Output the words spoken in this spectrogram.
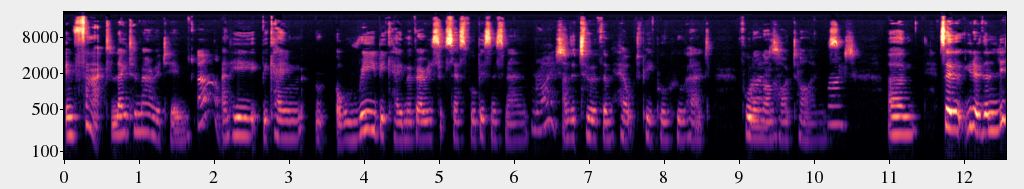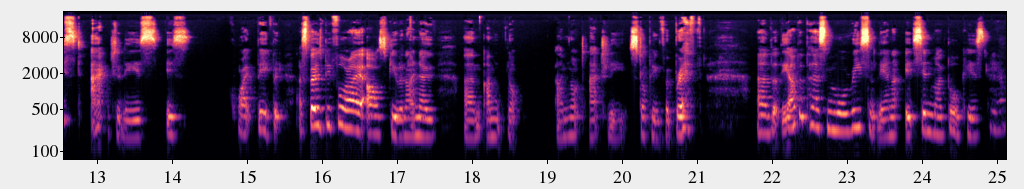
in fact, later married him. Oh. And he became, or re became, a very successful businessman. Right. And the two of them helped people who had fallen on hard times. Right. Um, so you know the list actually is is quite big. But I suppose before I ask you, and I know um, I'm not I'm not actually stopping for breath, uh, but the other person more recently, and it's in my book, is Yeah.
